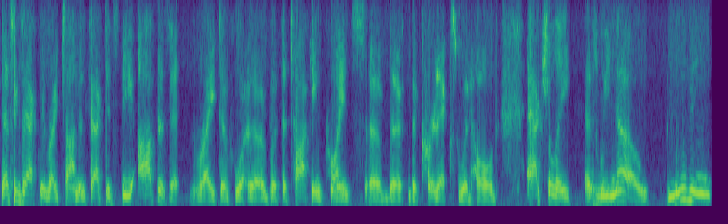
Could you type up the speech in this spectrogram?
That's exactly right, Thom. In fact, it's the opposite, right, of what, of what the talking points of the, the critics would hold. Actually, as we know, moving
